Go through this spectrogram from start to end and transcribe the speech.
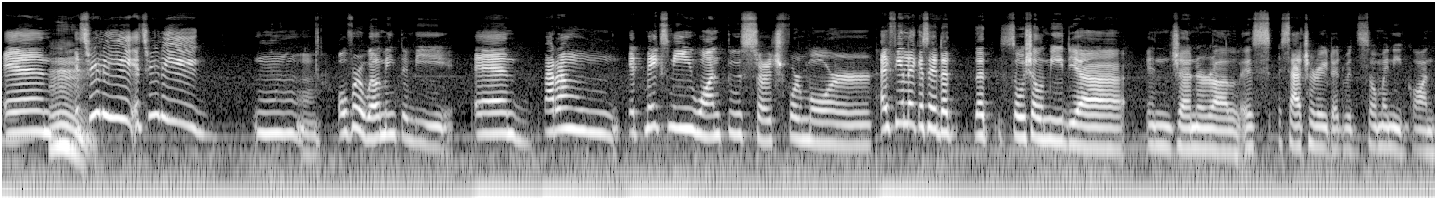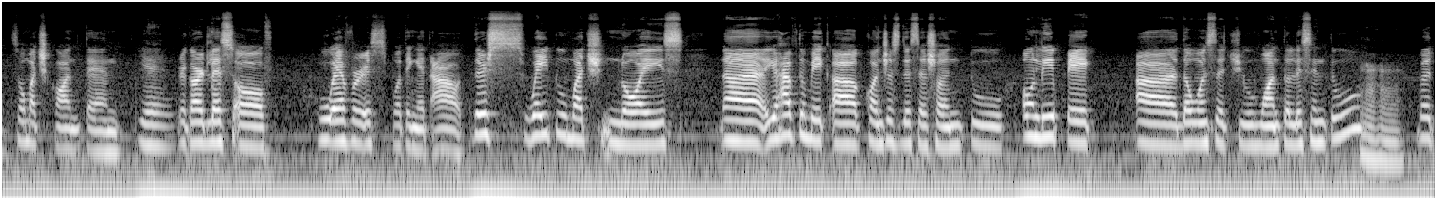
And Mm. it's really it's really mm, overwhelming to me. And parang it makes me want to search for more. I feel like I said that that social media in general is saturated with so many con so much content Yes. regardless of whoever is putting it out. There's way too much noise na you have to make a conscious decision to only pick uh, the ones that you want to listen to. But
